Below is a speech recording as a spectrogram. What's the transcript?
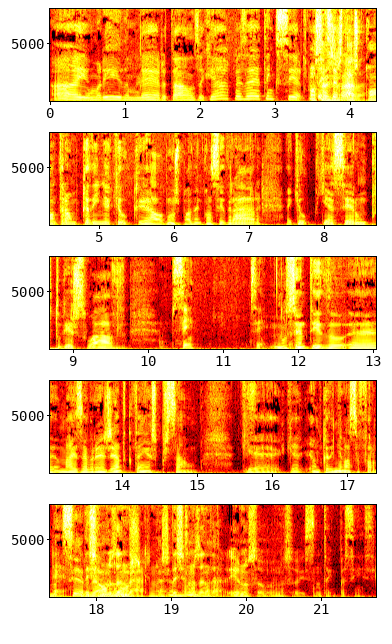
Ai, o marido, a mulher, tal, não sei o quê. Ah, pois é, tem que ser. Não Ou seja, ser estás nada. contra um bocadinho aquilo que alguns podem considerar aquilo que é ser um português suave. Sim. Sim. Num sentido uh, mais abrangente que tem a expressão. Que é, que é, um bocadinho a nossa forma é, de ser. Deixa-nos de andar, não é? Deixa-nos andar. andar. Eu não sou, não sou isso, não tenho paciência.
